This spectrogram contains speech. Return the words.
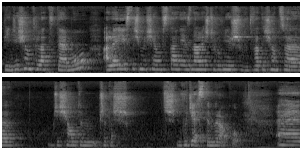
50 lat temu, ale jesteśmy się w stanie znaleźć również w 2010 czy też 2020 roku. E,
